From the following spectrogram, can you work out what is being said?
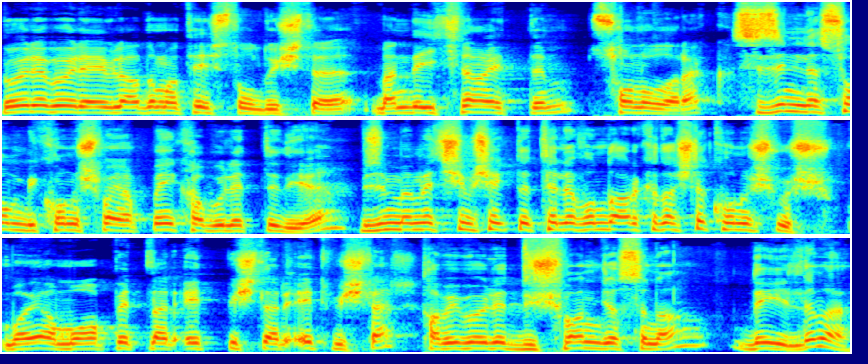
Böyle böyle evladım ateist oldu işte. Ben de ikna ettim son olarak. Sizinle son bir konuşma yapmayı kabul etti diye. Bizim Mehmet Şimşek de telefonda arkadaşla konuşmuş. Baya muhabbetler etmişler etmişler. Tabii böyle düşmancasına değil değil mi?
